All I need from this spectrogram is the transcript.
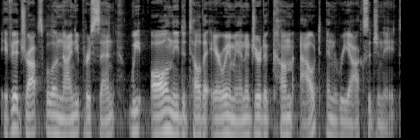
if it drops below 90%, we all need to tell the airway manager to come out and reoxygenate.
